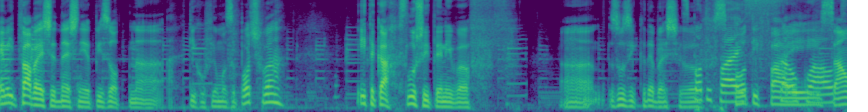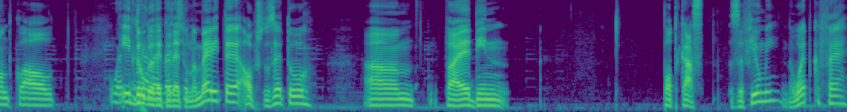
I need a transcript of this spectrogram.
Еми, това беше днешния епизод на Тихо филма започва. И така, слушайте ни в а, Зузи, къде беше? Spotify, Spotify, SoundCloud. SoundCloud и другаде, най-вече. където намерите. Общо взето, ам, това е един подкаст за филми на Web Cafe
